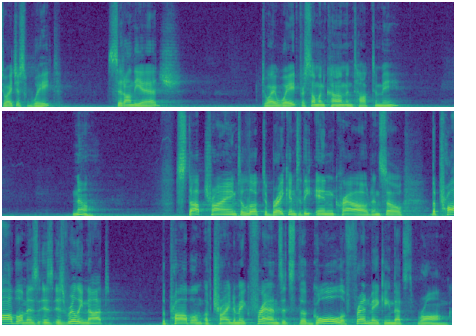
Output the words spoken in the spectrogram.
Do I just wait? Sit on the edge? Do I wait for someone come and talk to me? No. Stop trying to look to break into the in crowd. And so the problem is, is, is really not the problem of trying to make friends, it's the goal of friend making that's wrong.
